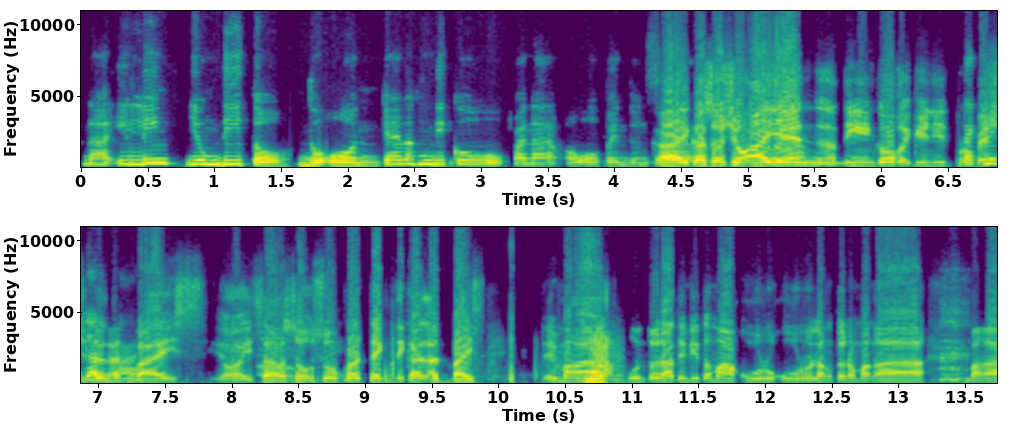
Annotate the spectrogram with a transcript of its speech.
na i-link yung dito doon. Kaya lang hindi ko pa na open doon sa Ay, kasosyong Ayen, um, tingin ko you need professional advice. Yo, isa Oo. so super technical advice. Yung mga punto natin dito mga kuro-kuro lang to ng mga mga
